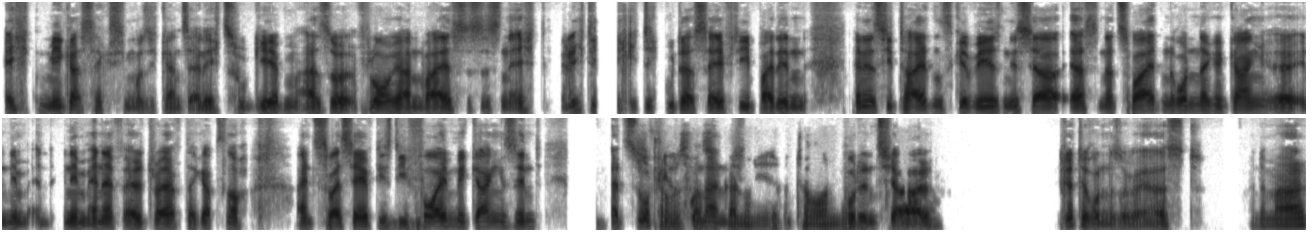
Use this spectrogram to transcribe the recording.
echt mega sexy, muss ich ganz ehrlich zugeben. Also Florian weiß, es ist ein echt richtig, richtig guter Safety bei den Tennessee Titans gewesen. Ist ja erst in der zweiten Runde gegangen äh, in dem, in dem NFL-Draft. Da gab es noch ein, zwei Safeties, die vor ihm gegangen sind. Hat so Ich viel. Potenzial. Dritte Runde sogar erst. Warte mal.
